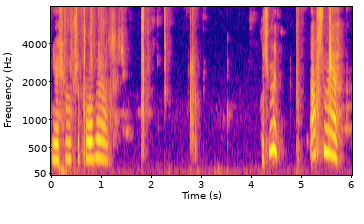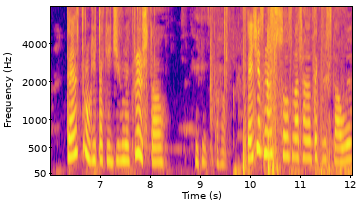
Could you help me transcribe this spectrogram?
Ja się muszę poobracać. Chodźmy... A w sumie... Ten jest drugi taki dziwny kryształ. Aha. Dajcie znać, co oznaczają te kryształy.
